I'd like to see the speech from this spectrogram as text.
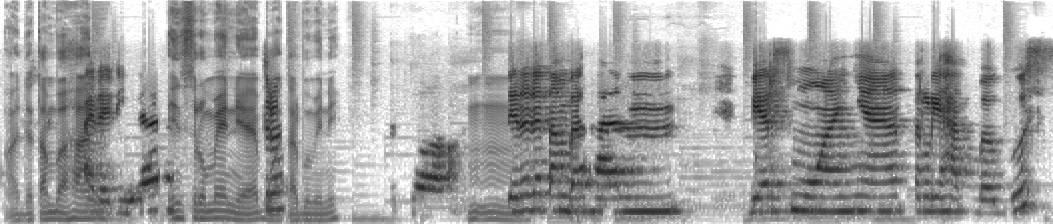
Ada tambahan ada dia, instrumen ya Terus- buat album ini. betul. Dan ada tambahan biar semuanya terlihat bagus.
